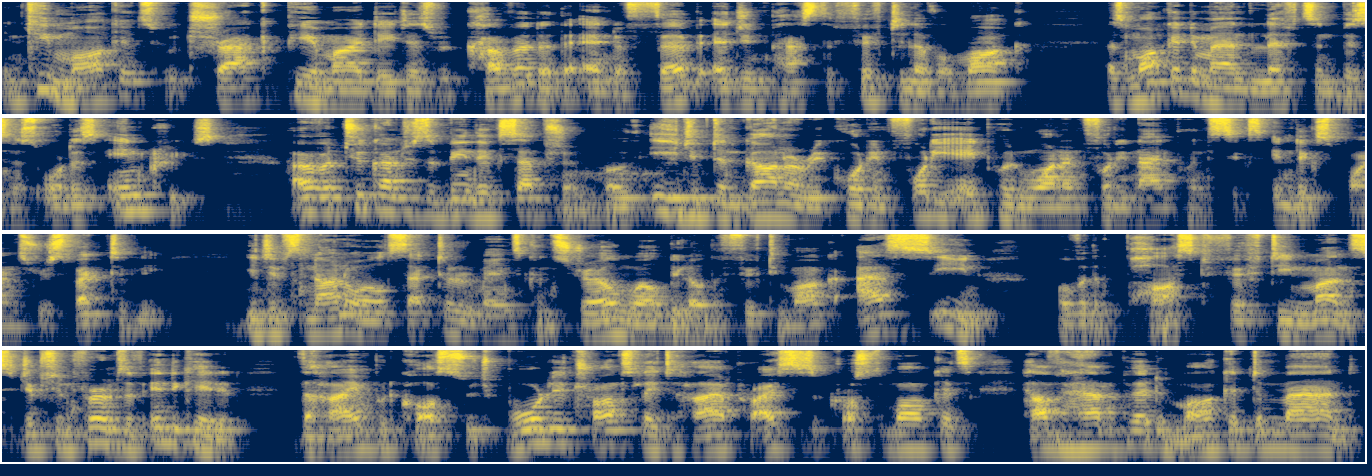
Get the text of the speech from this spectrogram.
In key markets, we track PMI data has recovered at the end of Feb, edging past the 50 level mark as market demand lifts and business orders increase. However, two countries have been the exception, both Egypt and Ghana recording 48.1 and 49.6 index points respectively. Egypt's non-oil sector remains constrained well below the 50 mark as seen over the past 15 months. Egyptian firms have indicated the high input costs, which broadly translate to higher prices across the markets, have hampered market demand.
